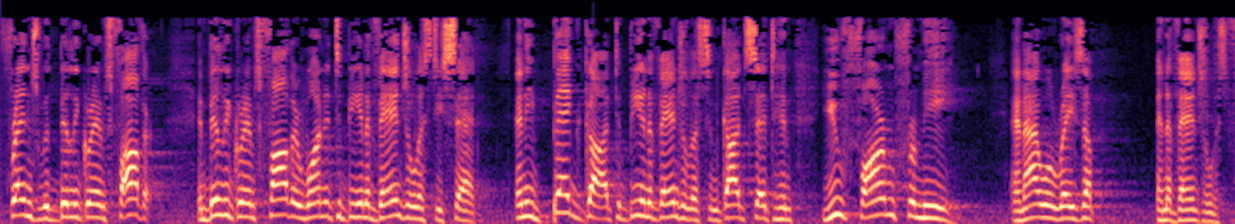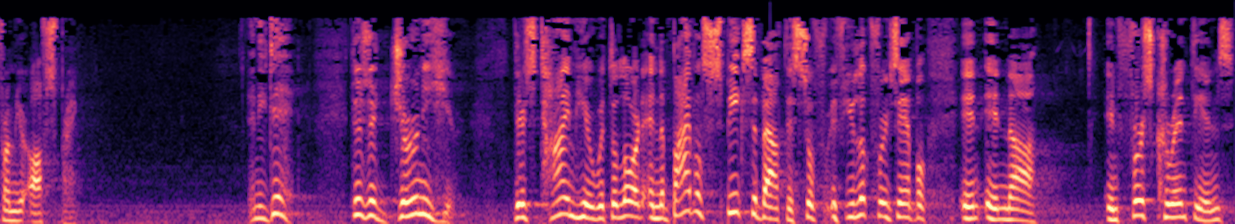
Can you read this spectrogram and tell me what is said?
friends with Billy Graham's father. And Billy Graham's father wanted to be an evangelist, he said. And he begged God to be an evangelist and God said to him, you farm for me and I will raise up an evangelist from your offspring. And he did. There's a journey here. There's time here with the Lord, and the Bible speaks about this. So if you look, for example, in in uh, in 1 Corinthians,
